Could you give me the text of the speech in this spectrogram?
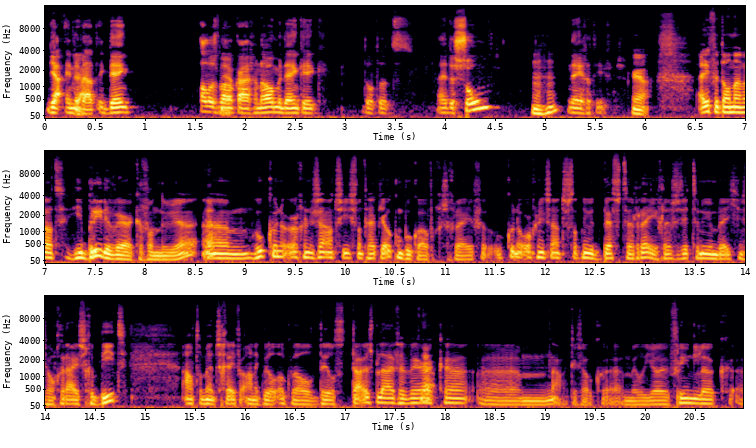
Ja, inderdaad. Ja. Ik denk, alles bij elkaar genomen, denk ik dat het, de som Mm-hmm. negatief is. Ja. Even dan naar dat hybride werken van nu. Hè? Ja. Um, hoe kunnen organisaties, want daar heb je ook een boek over geschreven, hoe kunnen organisaties dat nu het beste regelen? Ze zitten nu een beetje in zo'n grijs gebied. Een aantal mensen geven aan, ik wil ook wel deels thuis blijven werken. Ja. Um, nou, het is ook uh, milieuvriendelijk. Uh,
